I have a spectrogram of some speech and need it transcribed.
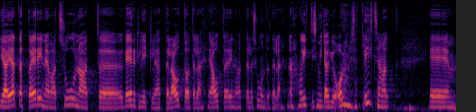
ja jätab ka erinevad suunad äh, kergliiklejatele, autodele ja auto erinevatele suundadele. noh, võitis midagi oluliselt lihtsamalt. Ehm,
